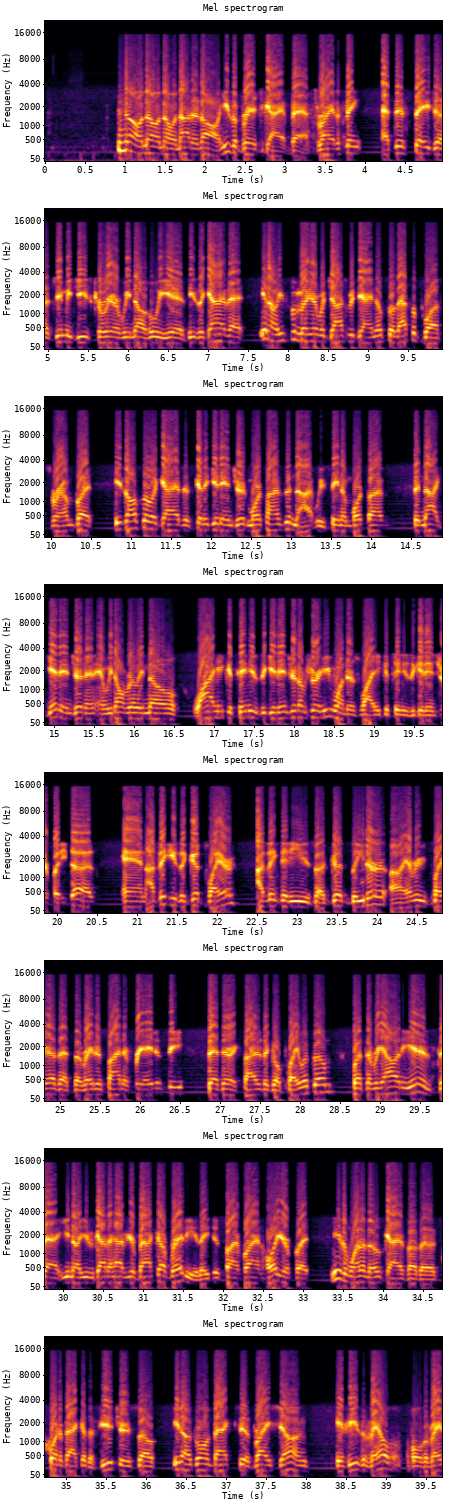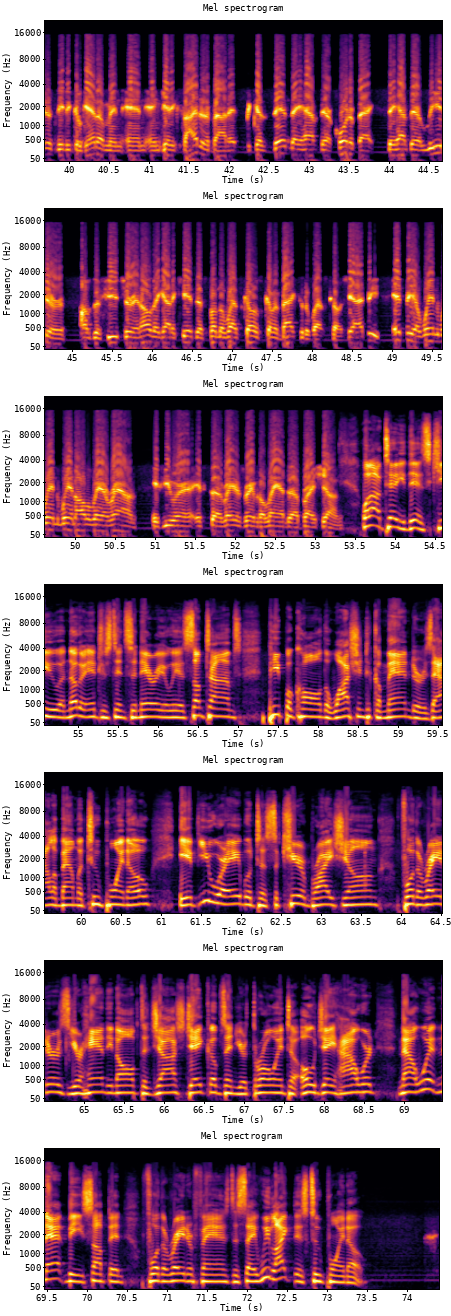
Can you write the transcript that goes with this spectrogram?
No, no, no, not at all. He's a bridge guy at best, right? I think at this stage of Jimmy G's career, we know who he is. He's a guy that, you know, he's familiar with Josh McDaniels, so that's a plus for him. But he's also a guy that's going to get injured more times than not. We've seen him more times than not get injured, and, and we don't really know why he continues to get injured. I'm sure he wonders why he continues to get injured, but he does. And I think he's a good player. I think that he's a good leader. Uh, every player that the Raiders signed in free agency said they're excited to go play with him. But the reality is that you know you've got to have your backup ready. They just signed Brian Hoyer, but neither one of those guys are the quarterback of the future. So you know, going back to Bryce Young, if he's available, the Raiders need to go get him and, and, and get excited about it because then they have their quarterback, they have their leader of the future, and oh, they got a kid that's from the West Coast coming back to the West Coast. Yeah, it'd be it'd be a win-win-win all the way around if you were if the Raiders were able to land uh, Bryce Young. Well, I'll tell you this, Q. Another interesting scenario is sometimes people call the Washington Commanders Alabama 2.0. If you were able to secure Bryce Young for the Raiders, you're handing off to Josh Jacobs and you're throwing to OJ Howard. Now, wouldn't that be something for the Raider fans to say we like this 2.0?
